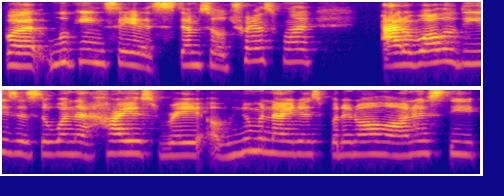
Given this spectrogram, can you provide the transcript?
But looking, say, at stem cell transplant, out of all of these, is the one that highest rate of pneumonitis. But in all honesty,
